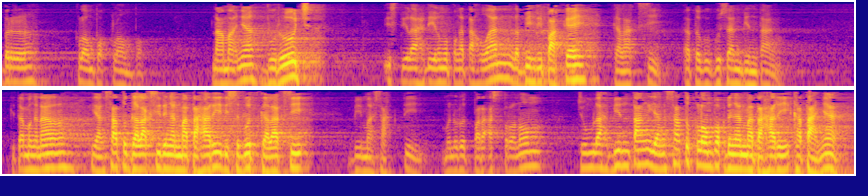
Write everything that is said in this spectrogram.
berkelompok-kelompok. Namanya buruj, istilah di ilmu pengetahuan lebih dipakai galaksi atau gugusan bintang. Kita mengenal yang satu galaksi dengan matahari disebut galaksi Bima Sakti. Menurut para astronom, jumlah bintang yang satu kelompok dengan matahari katanya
